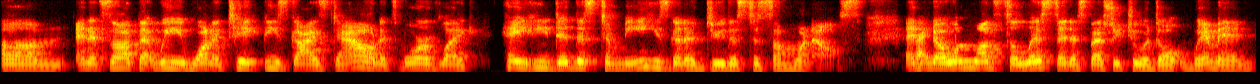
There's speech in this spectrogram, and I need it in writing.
Um, and it's not that we want to take these guys down it's more of like hey he did this to me he's going to do this to someone else. And right. no one wants to listen especially to adult women.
